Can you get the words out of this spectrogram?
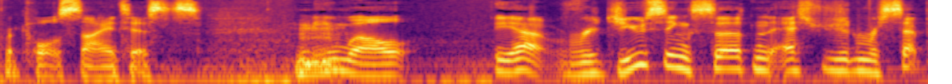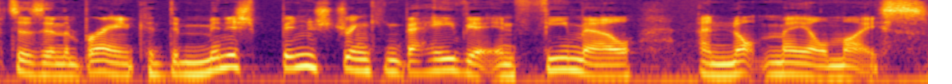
report scientists. Meanwhile, yeah, reducing certain estrogen receptors in the brain can diminish binge drinking behavior in female and not male mice.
